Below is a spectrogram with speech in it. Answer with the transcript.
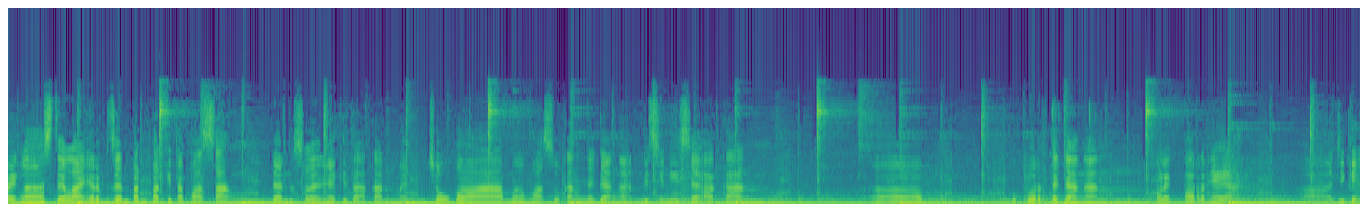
Baiklah, setelah RBZ44 kita pasang dan selanjutnya kita akan mencoba memasukkan tegangan. Di sini saya akan uh, ukur tegangan kolektornya ya. Uh, jika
